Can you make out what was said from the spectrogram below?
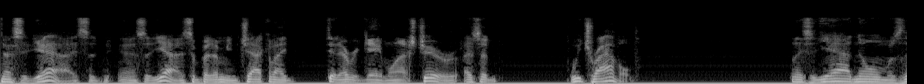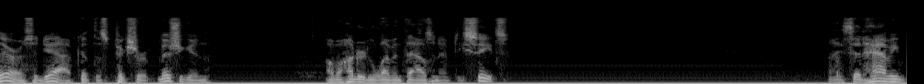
And I said yeah. I said I said yeah. I said but I mean Jack and I did every game last year. I said we traveled. And they said yeah, no one was there. I said yeah, I've got this picture of Michigan of 111,000 empty seats. I said having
